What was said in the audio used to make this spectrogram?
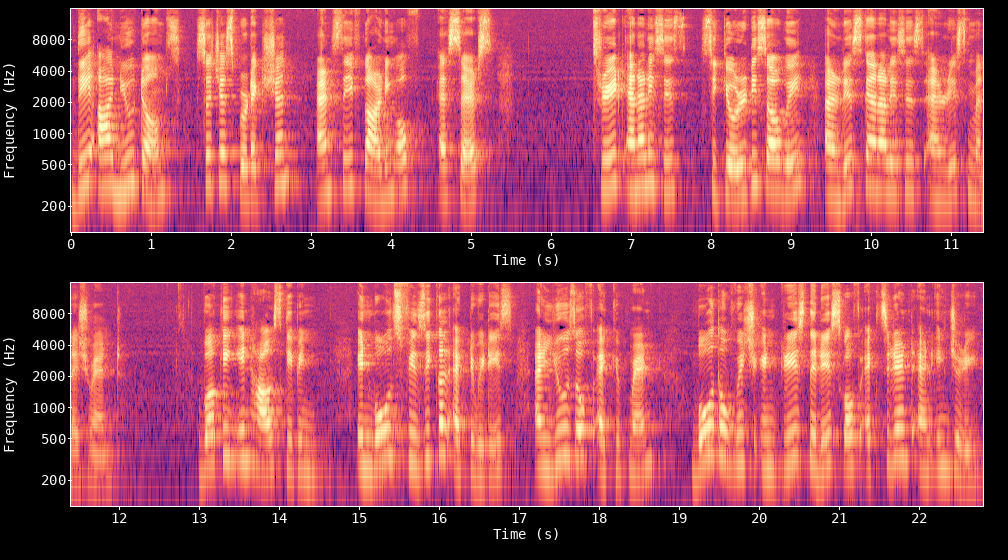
There are new terms such as protection and safeguarding of assets, threat analysis, security survey and risk analysis and risk management. Working in housekeeping involves physical activities and use of equipment both of which increase the risk of accident and injury.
